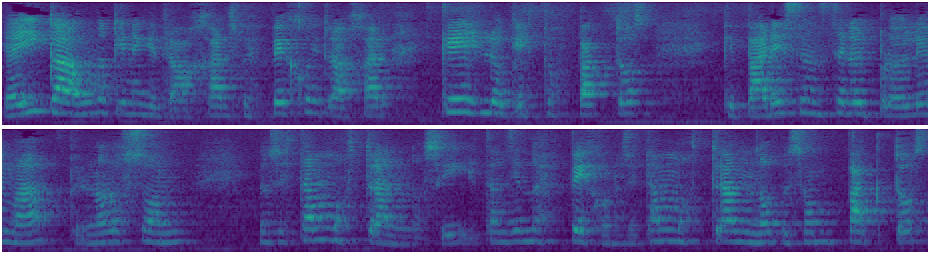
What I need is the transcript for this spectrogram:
Y ahí cada uno tiene que trabajar su espejo y trabajar qué es lo que estos pactos que parecen ser el problema, pero no lo son, nos están mostrando, ¿sí? Están siendo espejos, nos están mostrando que son pactos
